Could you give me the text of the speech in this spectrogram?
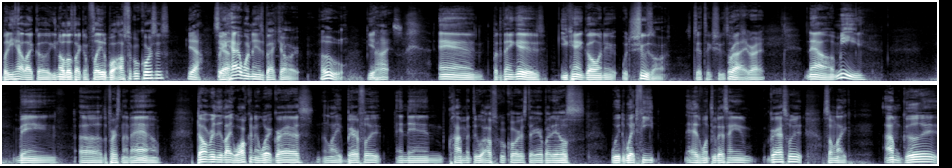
But he had like a you know those like inflatable obstacle courses. Yeah. So yeah. he had one in his backyard. oh. Yeah. Nice. And but the thing is, you can't go in it with your shoes on. Just take shoes off. Right. Right. Now, me being uh the person that I am, don't really like walking in wet grass and like barefoot and then climbing through obstacle course that everybody else with wet feet has went through that same grass with. So I'm like, I'm good.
